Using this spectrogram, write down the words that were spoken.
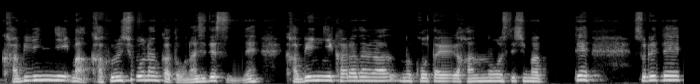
過敏に、まあ花粉症なんかと同じですね。過敏に体の抗体が反応してしまって、それで、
